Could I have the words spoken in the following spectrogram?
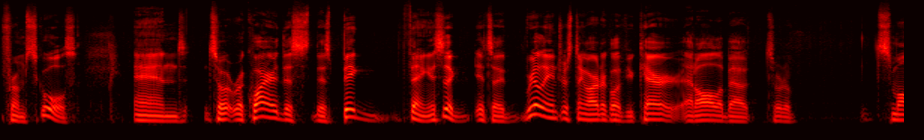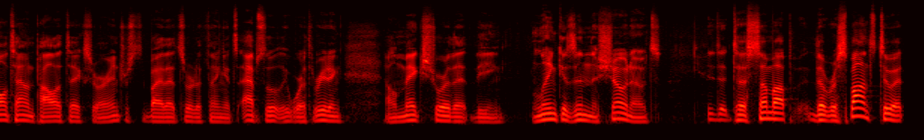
from schools. And so it required this this big thing. This is a it's a really interesting article if you care at all about sort of small town politics or are interested by that sort of thing it's absolutely worth reading. I'll make sure that the link is in the show notes. To, sum up the response to it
